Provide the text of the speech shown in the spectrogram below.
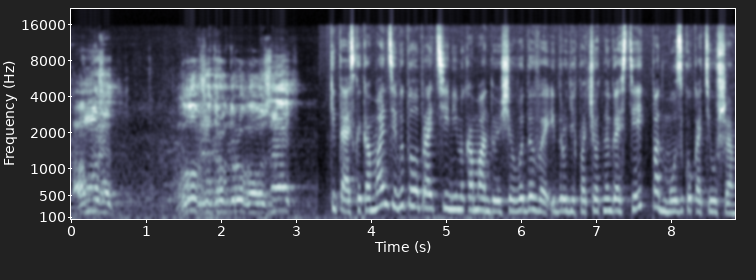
поможет глубже друг друга узнать. Китайской команде выпало пройти мимо командующего ВДВ и других почетных гостей под музыку «Катюша».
